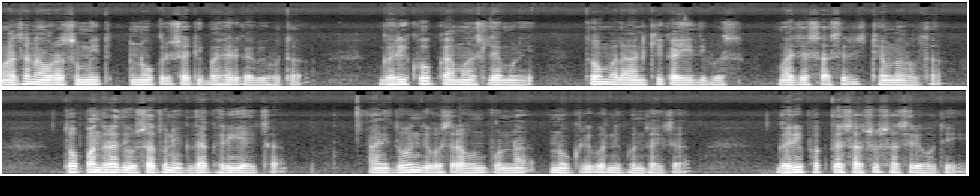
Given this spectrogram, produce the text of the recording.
माझा नवरा सुमित नोकरीसाठी बाहेरगावी होता. घरी खूप कामं असल्यामुळे तो मला आणखी काही दिवस माझ्या सासरीच ठेवणार होता. तो पंधरा दिवसातून एकदा घरी यायचा आणि दोन दिवस राहून पुन्हा नोकरीवर निघून जायचा. घरी फक्त सासू सासरे होते.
